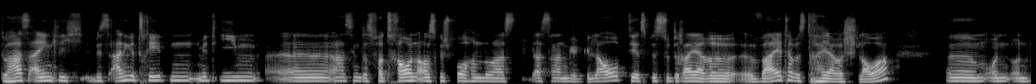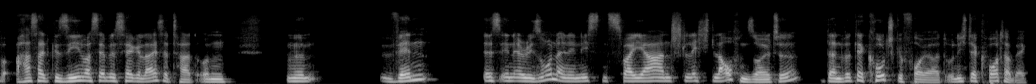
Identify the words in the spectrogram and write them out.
du hast eigentlich, bist angetreten mit ihm, äh, hast ihm das Vertrauen ausgesprochen, du hast das daran geglaubt, jetzt bist du drei Jahre äh, weiter, bist drei Jahre schlauer ähm, und, und hast halt gesehen, was er bisher geleistet hat. Und wenn es in Arizona in den nächsten zwei Jahren schlecht laufen sollte, dann wird der Coach gefeuert und nicht der Quarterback.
